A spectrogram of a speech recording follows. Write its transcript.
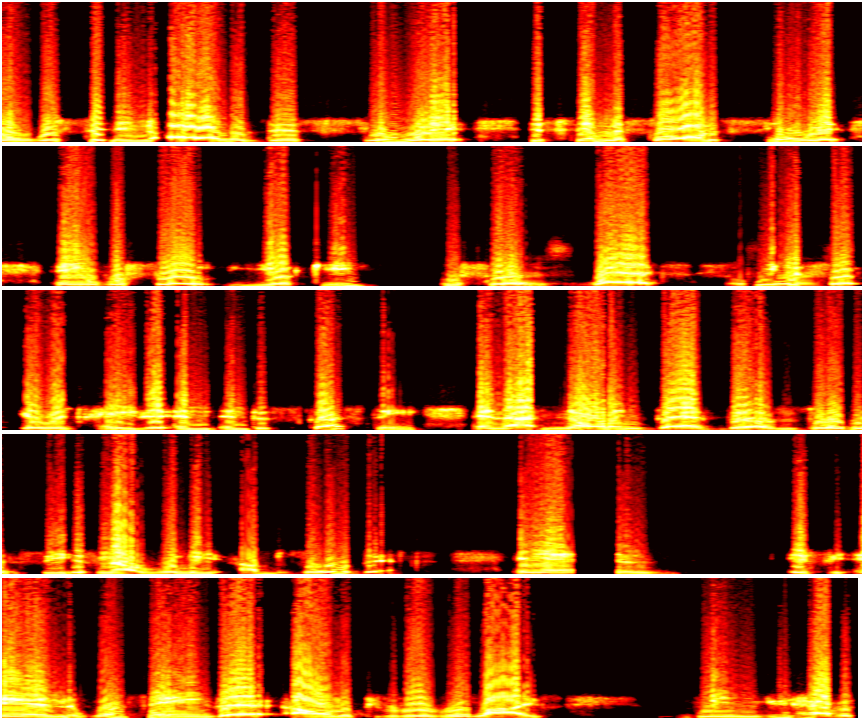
So we're sitting in all of this fluid, this feminine flow on this fluid, and we feel yucky. We feel wet. Of we course. just feel irritated and, and disgusting. And not knowing that the absorbency is not really absorbent. And if and one thing that I don't know if people really realize, when you have a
